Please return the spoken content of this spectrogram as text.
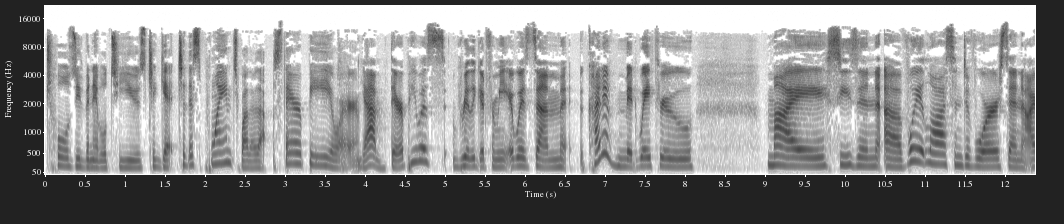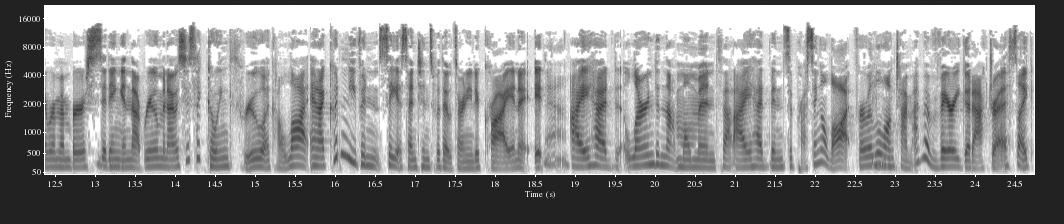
tools you've been able to use to get to this point, whether that was therapy or Yeah, therapy was really good for me. It was um, kind of midway through my season of weight loss and divorce and I remember sitting in that room and I was just like going through like a lot and I couldn't even say a sentence without starting to cry and it, it Yeah. I had learned in that moment that I had been suppressing a lot for a really long mm-hmm. time. I'm a very good actress. Like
